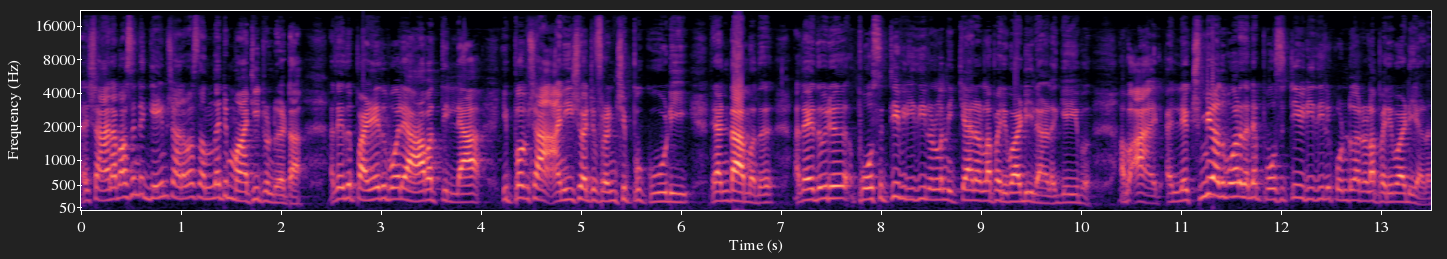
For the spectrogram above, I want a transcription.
അത് ഷാനവാസിന്റെ ഗെയിം ഷാനവാസ് നന്നായിട്ട് മാറ്റിയിട്ടുണ്ട് കേട്ടോ. അതായത് പഴയതുപോലെ ആവത്തില്ല. ഇപ്പം ഷാ അനീഷുമായിട്ട് ഫ്രണ്ട്ഷിപ്പ് കൂടി. രണ്ടാമത് അതായത് ഒരു പോസിറ്റീവ് രീതിയിലുള്ള നിൽക്കാനുള്ള പരിപാടിയിലാണ് ഗെയിം അപ്പോൾ ലക്ഷ്മി അതുപോലെ തന്നെ പോസിറ്റീവ് രീതിയിൽ കൊണ്ടുവരാനുള്ള പരിപാടിയാണ്.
